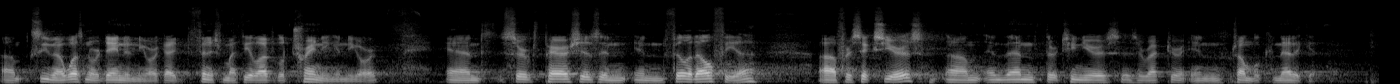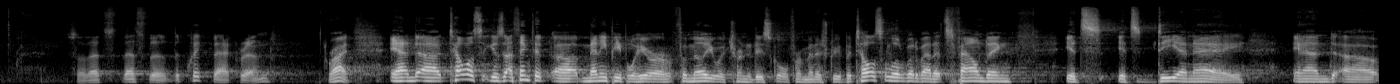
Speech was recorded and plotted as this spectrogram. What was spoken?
um, excuse me, I wasn't ordained in New York. I finished my theological training in New York and served parishes in, in Philadelphia uh, for six years, um, and then 13 years as a rector in Trumbull, Connecticut. So that's, that's the, the quick background. Right. And uh, tell us, because I think that uh, many people here are familiar with Trinity School for Ministry, but tell us a little bit about its founding, its, its DNA, and uh,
